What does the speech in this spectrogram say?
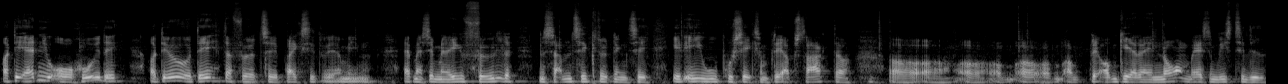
Og det er den jo overhovedet ikke. Og det er jo det, der førte til Brexit, vil jeg mene. At man simpelthen ikke følte den samme tilknytning til et EU-projekt, som blev abstrakt og, og, og, og, og, og, og blev omgivet af en enorm masse mistillid.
